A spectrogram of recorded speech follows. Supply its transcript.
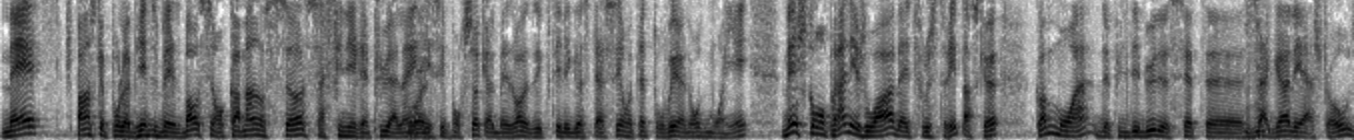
Mais je pense que pour le bien du baseball, si on commence ça, ça finirait plus, Alain. Et c'est pour ça que le baseball a dit, écoutez, les gars, c'est assez, on va peut-être trouver un autre moyen. Mais je comprends les joueurs d'être frustrés parce que, comme moi, depuis le début de cette euh, mm-hmm. saga des Astros,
